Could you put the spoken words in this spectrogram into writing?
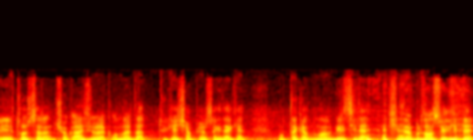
e, Tosya'nın çok acil olarak onlardan Türkiye Şampiyonası'na giderken mutlaka bunların birisiyle, şimdiden buradan söyleyeyim de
